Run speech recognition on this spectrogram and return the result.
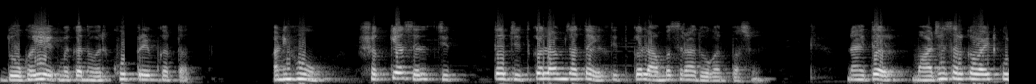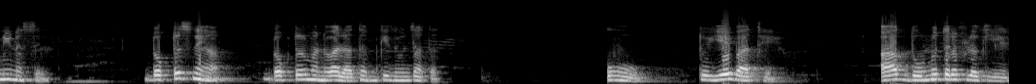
दोघंही एकमेकांवर खूप प्रेम करतात. आणि हो शक्य असेल जित तर जितकं लांब जाता येईल तितकं लांबच राहा दोघांपासून. नाहीतर माझ्यासारखं वाईट कुणी नसेल. डॉक्टर स्नेहा डॉक्टर मनवाला धमकी देऊन जातात. ओ तो ये बात है. आग दोनों तरफ लगी है.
